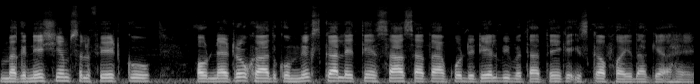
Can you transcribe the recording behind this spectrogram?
مگنیشیم سلفیٹ کو اور نیٹرو کھاد کو مکس کر لیتے ہیں۔ ساتھ ساتھ آپ کو ڈیٹیل بھی بتاتے ہیں کہ اس کا فائدہ کیا ہے۔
